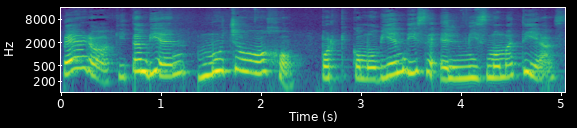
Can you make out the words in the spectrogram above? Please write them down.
pero aquí también mucho ojo, porque como bien dice el mismo Matías,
